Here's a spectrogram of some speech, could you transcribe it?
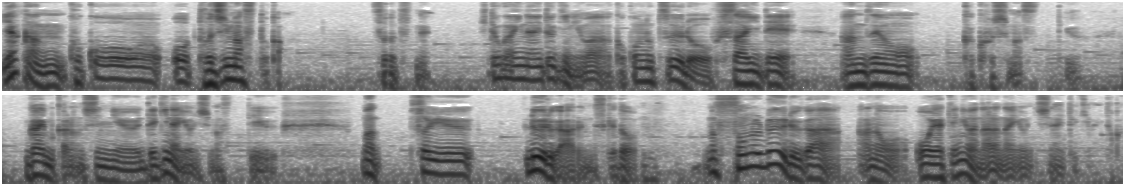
夜間ここを閉じますとか、そうですね。人がいない時にはここの通路を塞いで安全を確保しますっていう。外部からの侵入できないようにしますっていう。まあそういうルールがあるんですけど、まあ、そのルールが、あの、公にはならないようにしないといけないとか。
